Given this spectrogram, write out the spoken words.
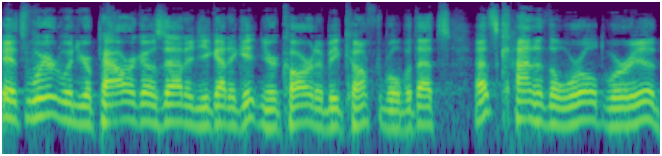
it's weird when your power goes out and you got to get in your car to be comfortable, but that's that's kind of the world we're in.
